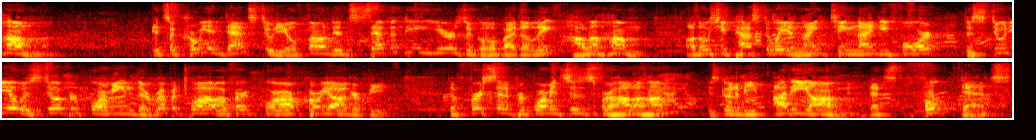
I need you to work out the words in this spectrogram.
Huhm. It's a Korean dance studio founded 70 years ago by the late Halla Huhm. Although she passed away in 1994, the studio is still performing the repertoire of her choreography. The first set of performances for Halla Huhm is going to be Arirang. That's folk dance.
